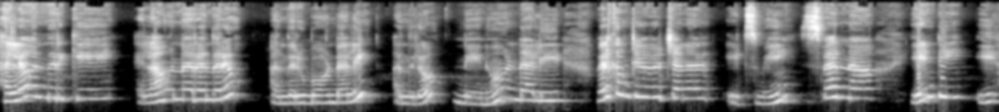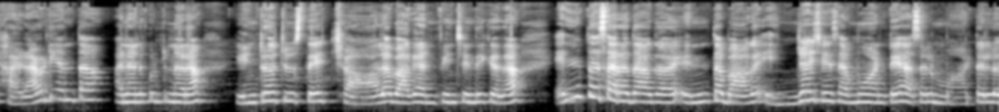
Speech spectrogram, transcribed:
హలో అందరికీ ఎలా ఉన్నారు అందరూ? అందరూ బాగుండాలి? అందులో నేను ఉండాలి. Welcome to your channel it's మీ స్వర్ణ ఏంటి ఈ హడావిడి అంతా అని అనుకుంటున్నారా? ఇంట్రో చూస్తే చాలా బాగా అనిపించింది కదా. ఎంత సరదాగా ఎంత బాగా ఎంజాయ్ చేసాము అంటే అసలు మాటల్లో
